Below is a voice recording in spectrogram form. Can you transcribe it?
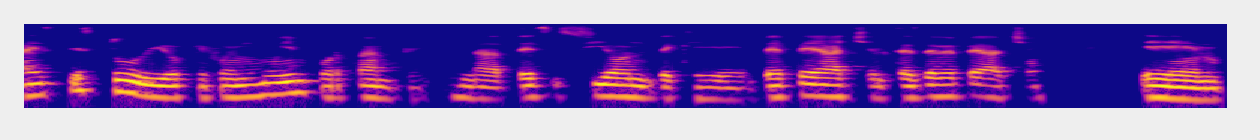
a este estudio que fue muy importante en la decisión de que BPH, el test de BPH, em,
